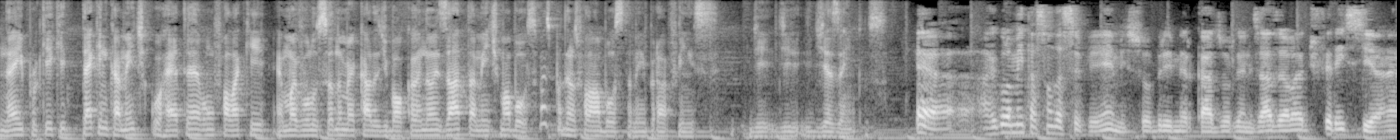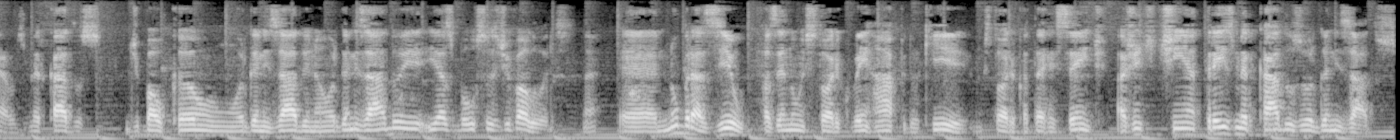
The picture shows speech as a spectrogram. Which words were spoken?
né? E por que que tecnicamente correto é, vamos falar que é uma evolução do mercado de balcão e não exatamente uma bolsa. Mas podemos falar uma bolsa também para fins de, de, de exemplos. É, a regulamentação da CVM sobre mercados organizados, ela diferencia né, os mercados de balcão organizado e não organizado e, e as bolsas de valores. Né? É, no Brasil, fazendo um histórico bem rápido aqui, um histórico até recente, a gente tinha três mercados organizados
